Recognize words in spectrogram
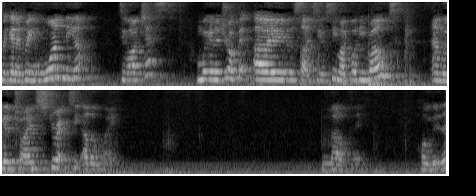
We're going to bring one knee up to our chest and we're going to drop it over the side. So you'll see my body rolls and we're going to try and stretch the other way. Lovely. Hold it there.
